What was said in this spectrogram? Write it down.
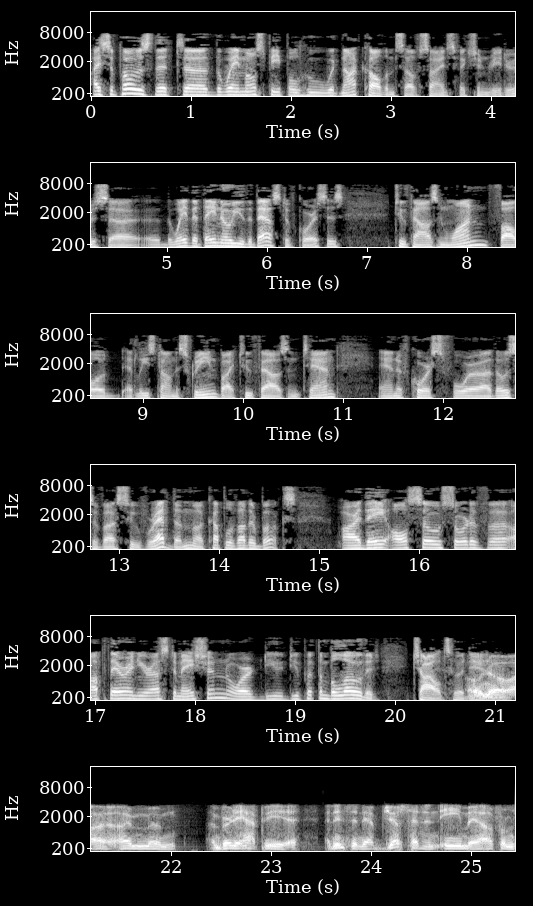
I suppose that uh, the way most people who would not call themselves science fiction readers, uh, the way that they know you the best, of course, is 2001, followed at least on the screen by 2010, and of course for uh, those of us who've read them, a couple of other books. Are they also sort of uh, up there in your estimation, or do you do you put them below the childhood? Oh no, I, I'm um, I'm very happy. Uh, and incidentally, I've just had an email from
